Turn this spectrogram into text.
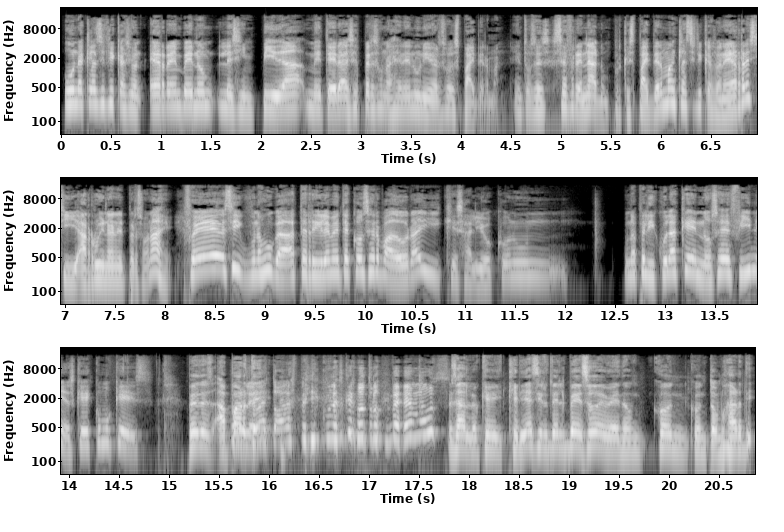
una clasificación R en Venom les impida meter a ese personaje en el universo de Spider-Man. Entonces se frenaron, porque Spider-Man clasificación R sí arruinan el personaje. Fue, sí, una jugada terriblemente conservadora y que salió con un, una película que no se define, es que como que es Pero es, aparte, problema de todas las películas que nosotros vemos. o sea, lo que quería decir del beso de Venom con, con Tom Hardy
